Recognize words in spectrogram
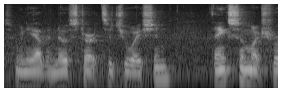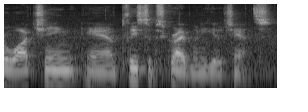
so when you have a no start situation. Thanks so much for watching and please subscribe when you get a chance.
